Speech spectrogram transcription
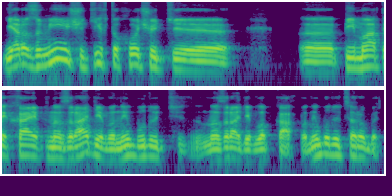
я розумію, що ті, хто хочуть е, е, піймати хайп на зраді, вони будуть на зраді в лапках, вони будуть це робити.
